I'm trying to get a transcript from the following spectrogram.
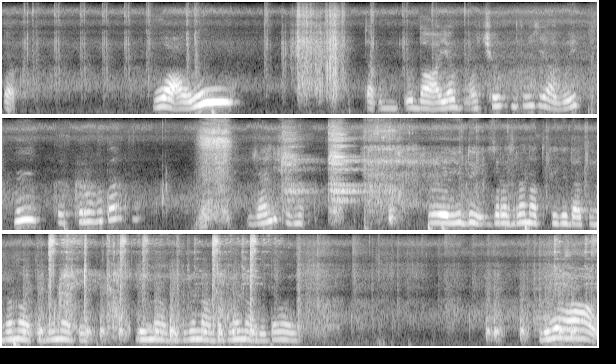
Так. Вау! Так, да, я бачу, друзі, а ви? Хм, Как круто. Жаль, що не... Ей, іди, зараз гранати кидати, гранати, гранати. Гранати, гранати, гранати, давай. Вау!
